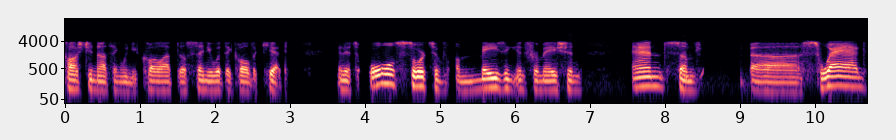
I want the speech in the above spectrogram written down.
cost you nothing. When you call up, they'll send you what they call the kit. And it's all sorts of amazing information and some uh, swag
